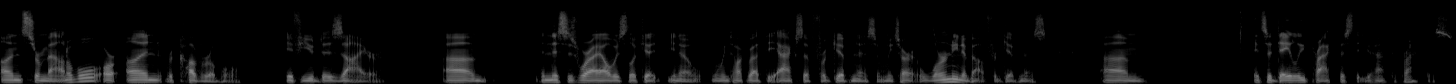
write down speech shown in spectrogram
unsurmountable or unrecoverable if you desire. Um, and this is where I always look at, you know, when we talk about the acts of forgiveness and we start learning about forgiveness, um, it's a daily practice that you have to practice.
